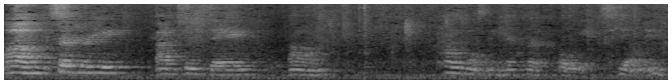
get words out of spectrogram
Um, surgery on Tuesday, um, probably won't be here for a couple weeks healing,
